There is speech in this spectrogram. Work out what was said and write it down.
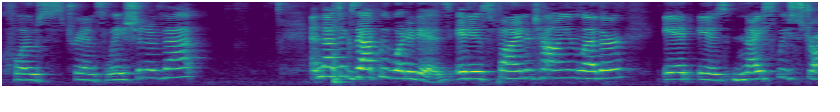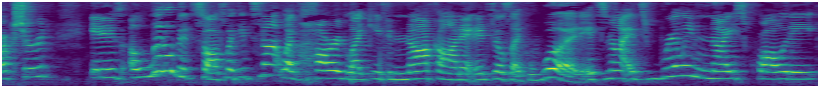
close translation of that. And that's exactly what it is. It is fine Italian leather. It is nicely structured. It is a little bit soft. Like it's not like hard, like you can knock on it and it feels like wood. It's not, it's really nice quality,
